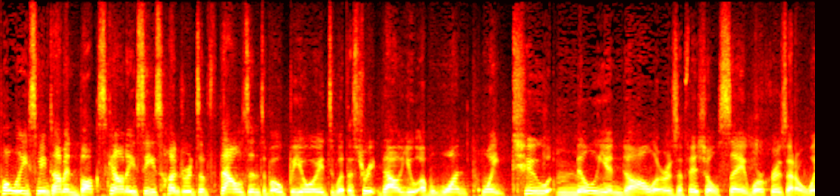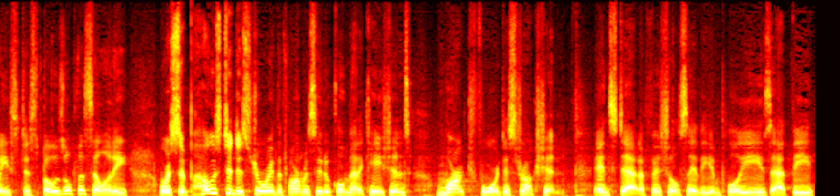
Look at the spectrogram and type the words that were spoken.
Police, meantime, in Bucks County sees hundreds of thousands of opioids with a street value of $1.2 million. Officials say workers at a waste disposal facility were supposed to destroy the pharmaceutical medications marked for destruction. Instead, officials say the employees at the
